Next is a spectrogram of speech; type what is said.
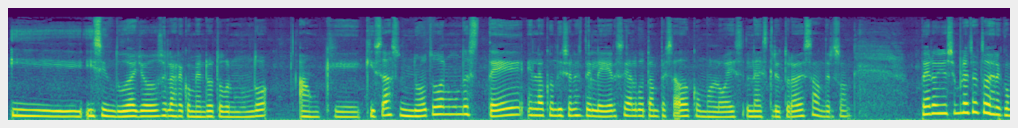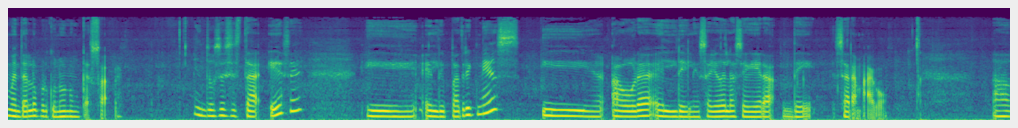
Y, y sin duda yo se la recomiendo a todo el mundo, aunque quizás no todo el mundo esté en las condiciones de leerse algo tan pesado como lo es la escritura de Sanderson, pero yo siempre trato de recomendarlo porque uno nunca sabe. Entonces está ese, y el de Patrick Ness y ahora el del ensayo de la ceguera de Saramago. A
